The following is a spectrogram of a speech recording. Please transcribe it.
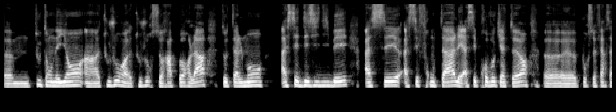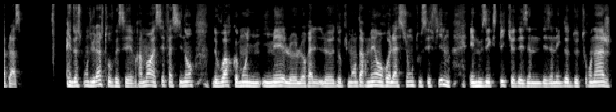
euh, tout en ayant un, toujours toujours ce rapport là totalement assez désinhibé, assez assez frontal et assez provocateur euh, pour se faire sa place. Et de ce point de vue-là, je trouve que c'est vraiment assez fascinant de voir comment il, met le, documentaire met en relation tous ces films et nous explique des, anecdotes de tournage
